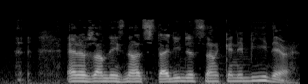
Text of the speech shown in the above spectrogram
and if something's not studied, it's not going to be there.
